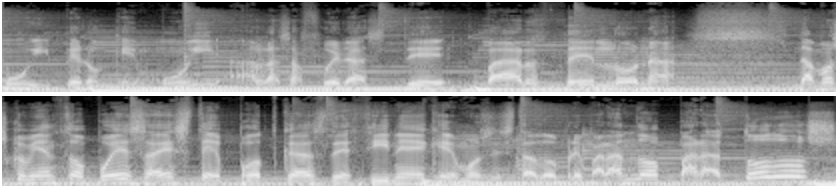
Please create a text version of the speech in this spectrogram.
muy, pero que muy a las afueras de Barcelona. Damos comienzo pues a este podcast de cine que hemos estado preparando para todos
